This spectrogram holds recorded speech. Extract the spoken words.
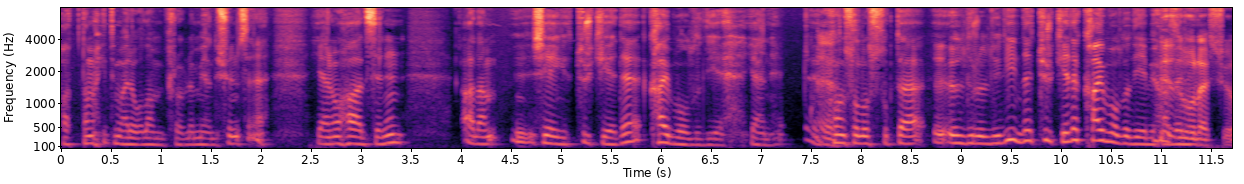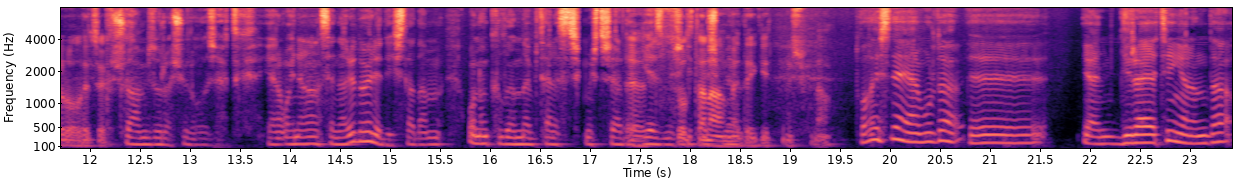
patlama ihtimali olan bir problem yani düşünsene. Yani o hadisenin adam şey Türkiye'de kayboldu diye yani e, evet. konsoloslukta e, öldürüldüğü değil de Türkiye'de kayboldu diye bir haber. Biz uğraşıyor olacak. Şu an biz uğraşıyor olacaktık. Yani oynanan senaryo da öyleydi işte adam onun kılığında bir tanesi çıkmış dışarıda evet, gezmiş Sultanahmet'e gitmiş falan. Dolayısıyla yani burada e, yani dirayetin yanında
